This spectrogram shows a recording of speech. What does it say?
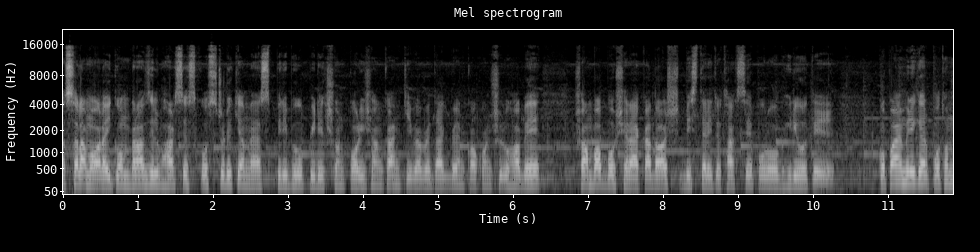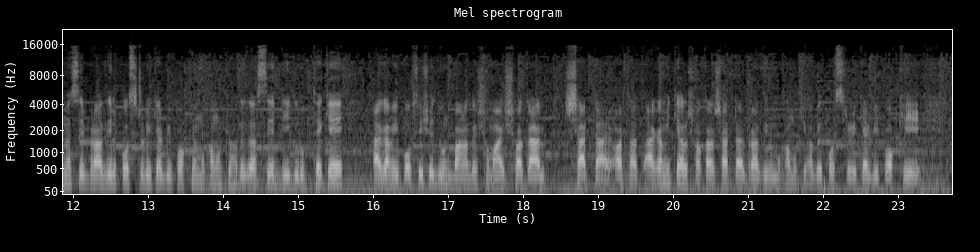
আসসালামু আলাইকুম। Brazil versus Costa Rica match preview prediction পরিসংখ্যান কীভাবে দেখবেন, কখন শুরু হবে? সম্ভাব্য সেরা একাদশ বিস্তারিত থাকছে পুরো ভিডিওতে। কোপা আমেরিকার প্রথম ম্যাচে ব্রাজিল কোস্টোরিকার বিপক্ষে মুখোমুখি হতে যাচ্ছে ডি গ্রুপ থেকে। আগামী পঁচিশে জুন বাংলাদেশ সময় সকাল সাতটায়, অর্থাৎ আগামীকাল সকাল সাতটায় ব্রাজিল মুখোমুখি হবে কোস্টোরিকার বিপক্ষে।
